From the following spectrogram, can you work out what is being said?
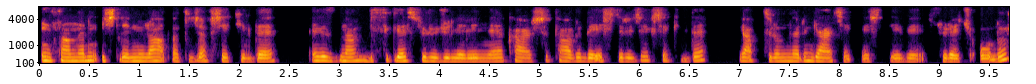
insanların işlerini rahatlatacak şekilde en azından bisiklet sürücülerine karşı tavrı değiştirecek şekilde yaptırımların gerçekleştiği bir süreç olur.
